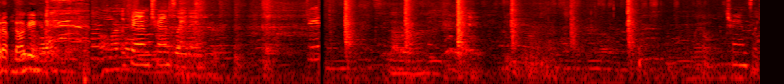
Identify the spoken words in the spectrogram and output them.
What up, doggy? Okay, I'm translating. Translate.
